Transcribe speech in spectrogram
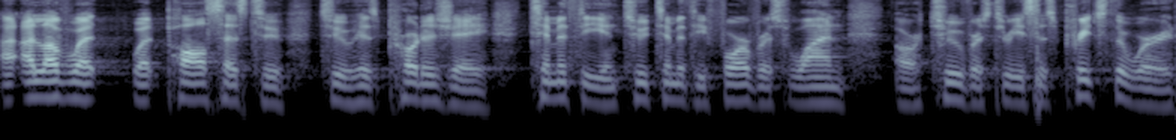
I, I love what, what Paul says to, to his protege, Timothy, in 2 Timothy 4, verse 1 or 2, verse 3. He says, Preach the word.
